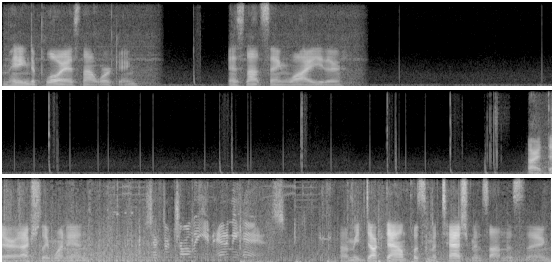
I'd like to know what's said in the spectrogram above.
I'm hitting deploy, it's not working. And it's not saying why either. Alright, there, it actually went in. Sector Charlie in enemy hands. Let me duck down, put some attachments on this thing.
